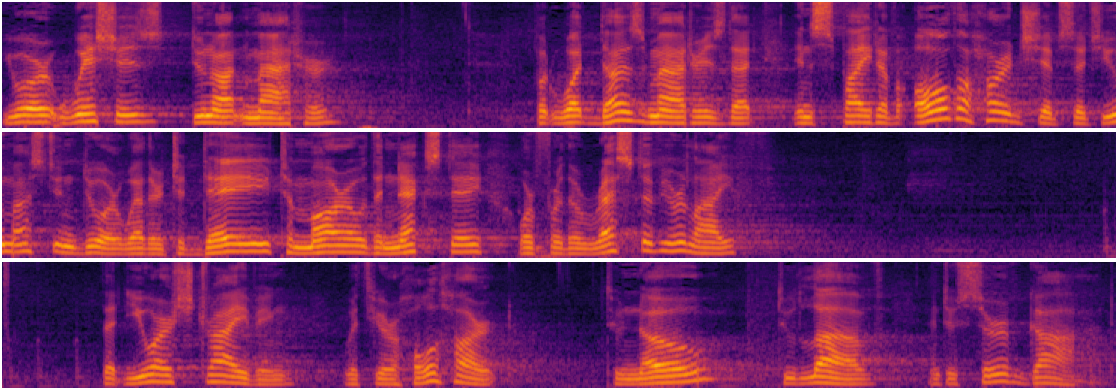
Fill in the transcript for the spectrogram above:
Your wishes do not matter. But what does matter is that, in spite of all the hardships that you must endure, whether today, tomorrow, the next day, or for the rest of your life, that you are striving with your whole heart to know, to love, and to serve God.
